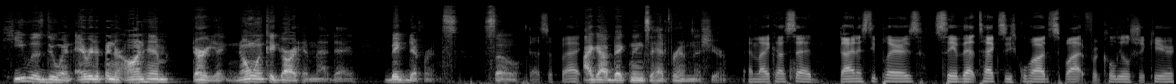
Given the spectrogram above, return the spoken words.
he was doing every defender on him dirty. Like no one could guard him that day. Big difference. So That's a fact. I got big things ahead for him this year. And like I said, dynasty players save that taxi squad spot for Khalil Shakir.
